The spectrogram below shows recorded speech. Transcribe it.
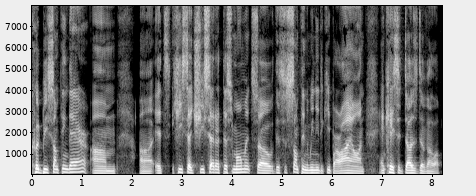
could be something there. Um uh, it's he said she said at this moment, so this is something that we need to keep our eye on in case it does develop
